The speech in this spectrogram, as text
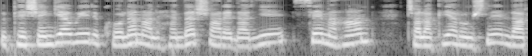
bi pêşengiya wê li kolana li hember şaredariyê sê mehan çalakiya rûniştinê lar.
